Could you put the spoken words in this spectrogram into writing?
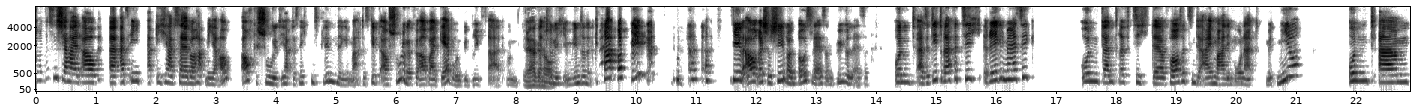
Aber das ist ja halt auch, äh, also ich, ich habe selber, habe mich ja auch, auch geschult, ich habe das nicht ins Blinde gemacht. Es gibt auch Schulungen für Arbeitgeber und Betriebsrat und ja, genau. natürlich im Internet viel, auch recherchieren und auslesen und Bücher lesen. Und also die treffen sich regelmäßig und dann trifft sich der Vorsitzende einmal im Monat mit mir. Und ähm,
